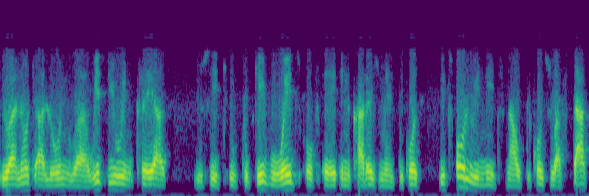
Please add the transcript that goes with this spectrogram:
you are not alone, we are with you in prayers, you see, to, to give words of uh, encouragement because it's all we need now because we are stuck.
